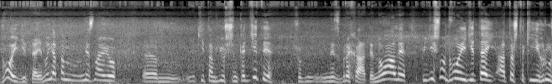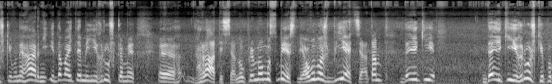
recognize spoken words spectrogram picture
двоє дітей. Ну я там не знаю, ем, які там Ющенка діти, щоб не збрехати. Ну але підійшло двоє дітей, а то ж такі ігрушки, вони гарні, і давайте ми ігрушками е, гратися. Ну в прямому смислі, а воно ж б'ється, а там деякі деякі ігрушки по,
